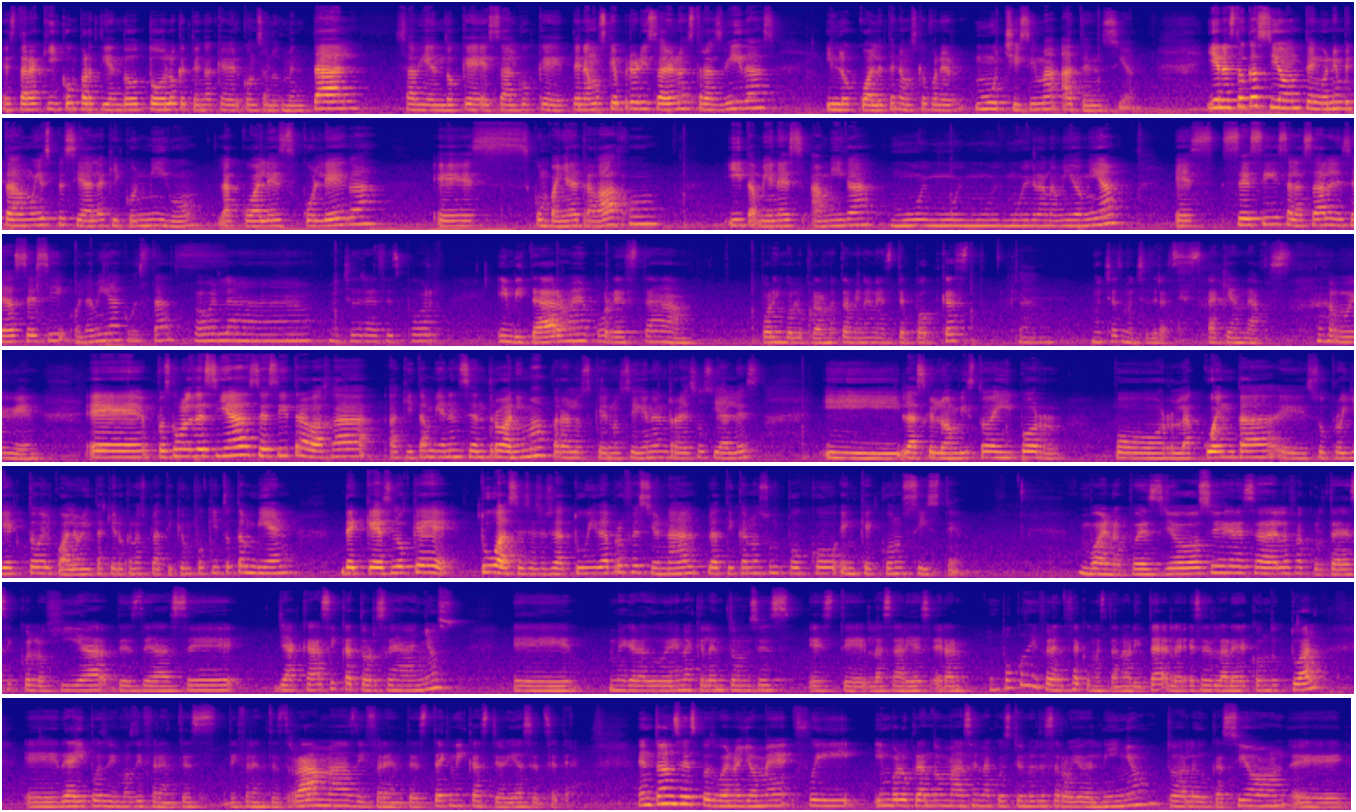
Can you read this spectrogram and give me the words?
estar aquí compartiendo todo lo que tenga que ver con salud mental, sabiendo que es algo que tenemos que priorizar en nuestras vidas y lo cual le tenemos que poner muchísima atención. Y en esta ocasión tengo una invitada muy especial aquí conmigo, la cual es colega, es compañera de trabajo y también es amiga, muy, muy, muy, muy gran amiga mía. Es Ceci Salazar, la licenciada Ceci. Hola amiga, ¿cómo estás? Hola, muchas gracias por invitarme, por esta, por involucrarme también en este podcast. Muchas, muchas gracias. Aquí andamos. Muy bien. Eh, pues como les decía, Ceci trabaja aquí también en Centro Ánima para los que nos siguen en redes sociales y las que lo han visto ahí por, por la cuenta, eh, su proyecto, el cual ahorita quiero que nos platique un poquito también de qué es lo que tú haces eso, o sea, tu vida profesional, platícanos un poco en qué consiste. Bueno, pues yo soy egresada de la Facultad de Psicología desde hace ya casi 14 años. Eh, me gradué en aquel entonces, este, las áreas eran un poco diferentes a como están ahorita. Esa es el área conductual. Eh, de ahí pues vimos diferentes, diferentes ramas, diferentes técnicas, teorías, etcétera. Entonces, pues bueno, yo me fui involucrando más en la cuestión del desarrollo del niño, toda la educación, eh,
